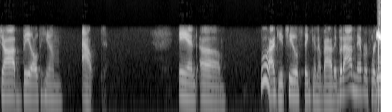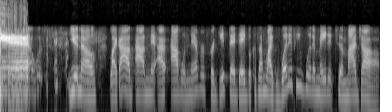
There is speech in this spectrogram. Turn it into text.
job bailed him out and um Ooh, I get chills thinking about it, but I'll never forget yeah. that day. That was, you know, like I, I, I, I will never forget that day because I'm like, what if he would have made it to my job?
